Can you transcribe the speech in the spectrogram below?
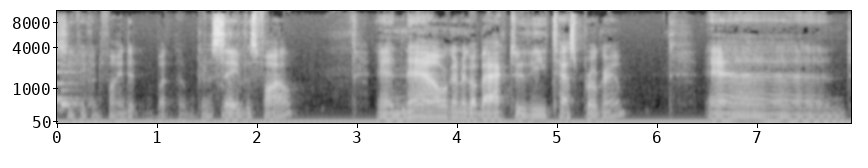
see if you can find it. But I'm going to save this file. And now we're going to go back to the test program. And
